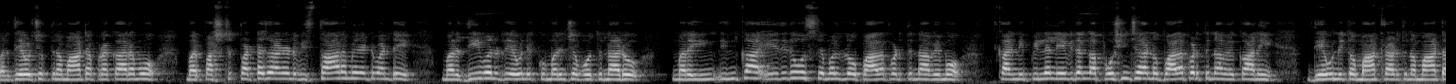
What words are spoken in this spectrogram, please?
మరి దేవుడు చెప్తున్న మాట ప్రకారము మరి పష్ట పట్టజాలైన విస్తారమైనటువంటి మరి దీవెను దేవుని కుమ్మరించబోతున్నాడు. మరి ఇం- ఇంకా ఏదేదో శ్రమల్లో బాధపడుతున్నావేమో కానీ నీ పిల్లల్ని ఏ విధంగా పోషించాలని బాధపడుతున్నావే కానీ దేవునితో మాట్లాడుతున్న మాట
